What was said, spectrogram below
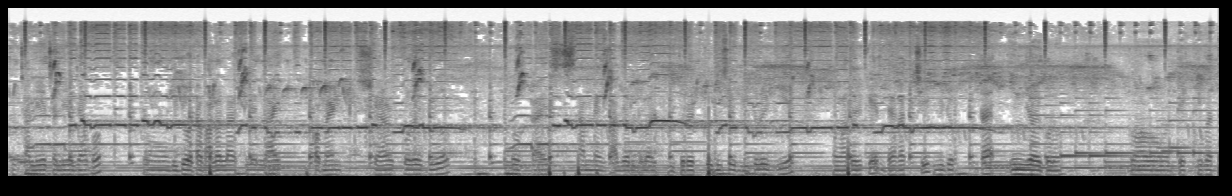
তো চালিয়ে চালিয়ে যাব তো ভিডিওটা ভালো লাগলে লাইক কমেন্ট শেয়ার করে দিও তো গাইস সামনে গাজল ডোবার ভিতরে টুরিসের ভিতরে গিয়ে তোমাদেরকে দেখাচ্ছি ভিডিওটা এনজয় করো তো দেখতে পাচ্ছ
